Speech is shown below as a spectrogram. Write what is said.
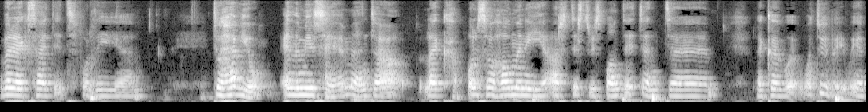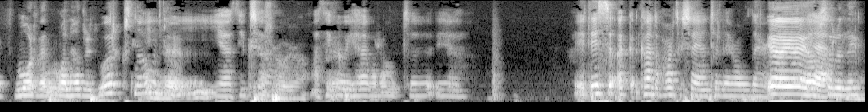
very excited for the um, to have you in the museum and uh, like also how many artists responded and uh, like uh, wh- what do we we have more than 100 works now. And, uh, Yeah, I think so. So yeah. I think we have around, uh, yeah. It is kind of hard to say until they're all there. yeah, yeah, yeah, Yeah. absolutely.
